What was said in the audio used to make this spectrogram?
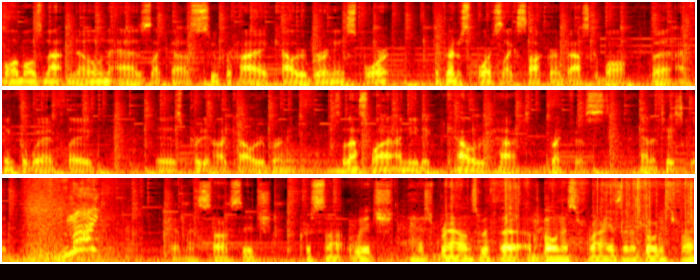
volleyball is not known as like a super high calorie burning sport compared to sports like soccer and basketball. But I think the way I play is pretty high calorie burning. So that's why I need a calorie packed breakfast and it tastes good. Mike! Got my sausage, Croissan'wich, hash browns with a, a bonus fry. Is that a bonus fry?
